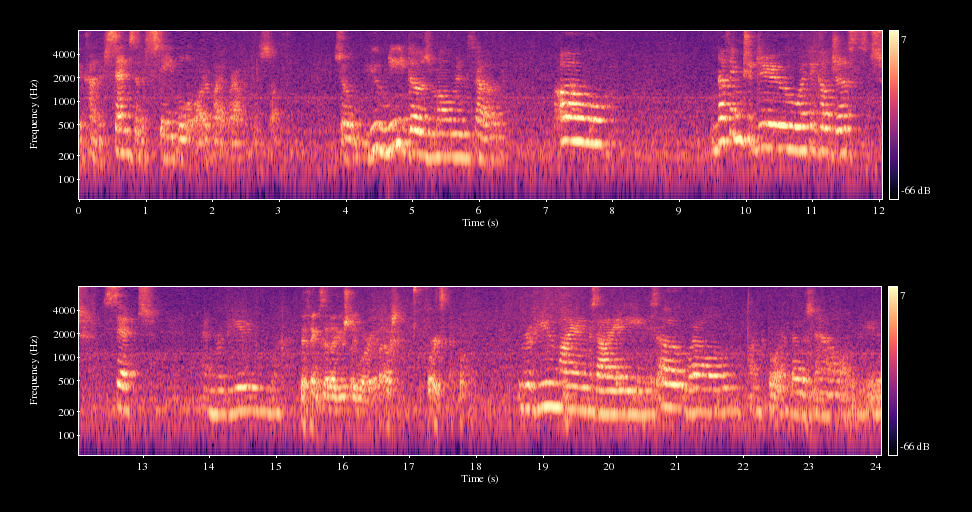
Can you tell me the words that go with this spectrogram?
the kind of sense of a stable autobiographical self. So you need those moments of, oh, nothing to do, I think I'll just sit and review, The things that I usually worry about, for example. review my anxieties, oh, well, I'm bored of those now, I'll review.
